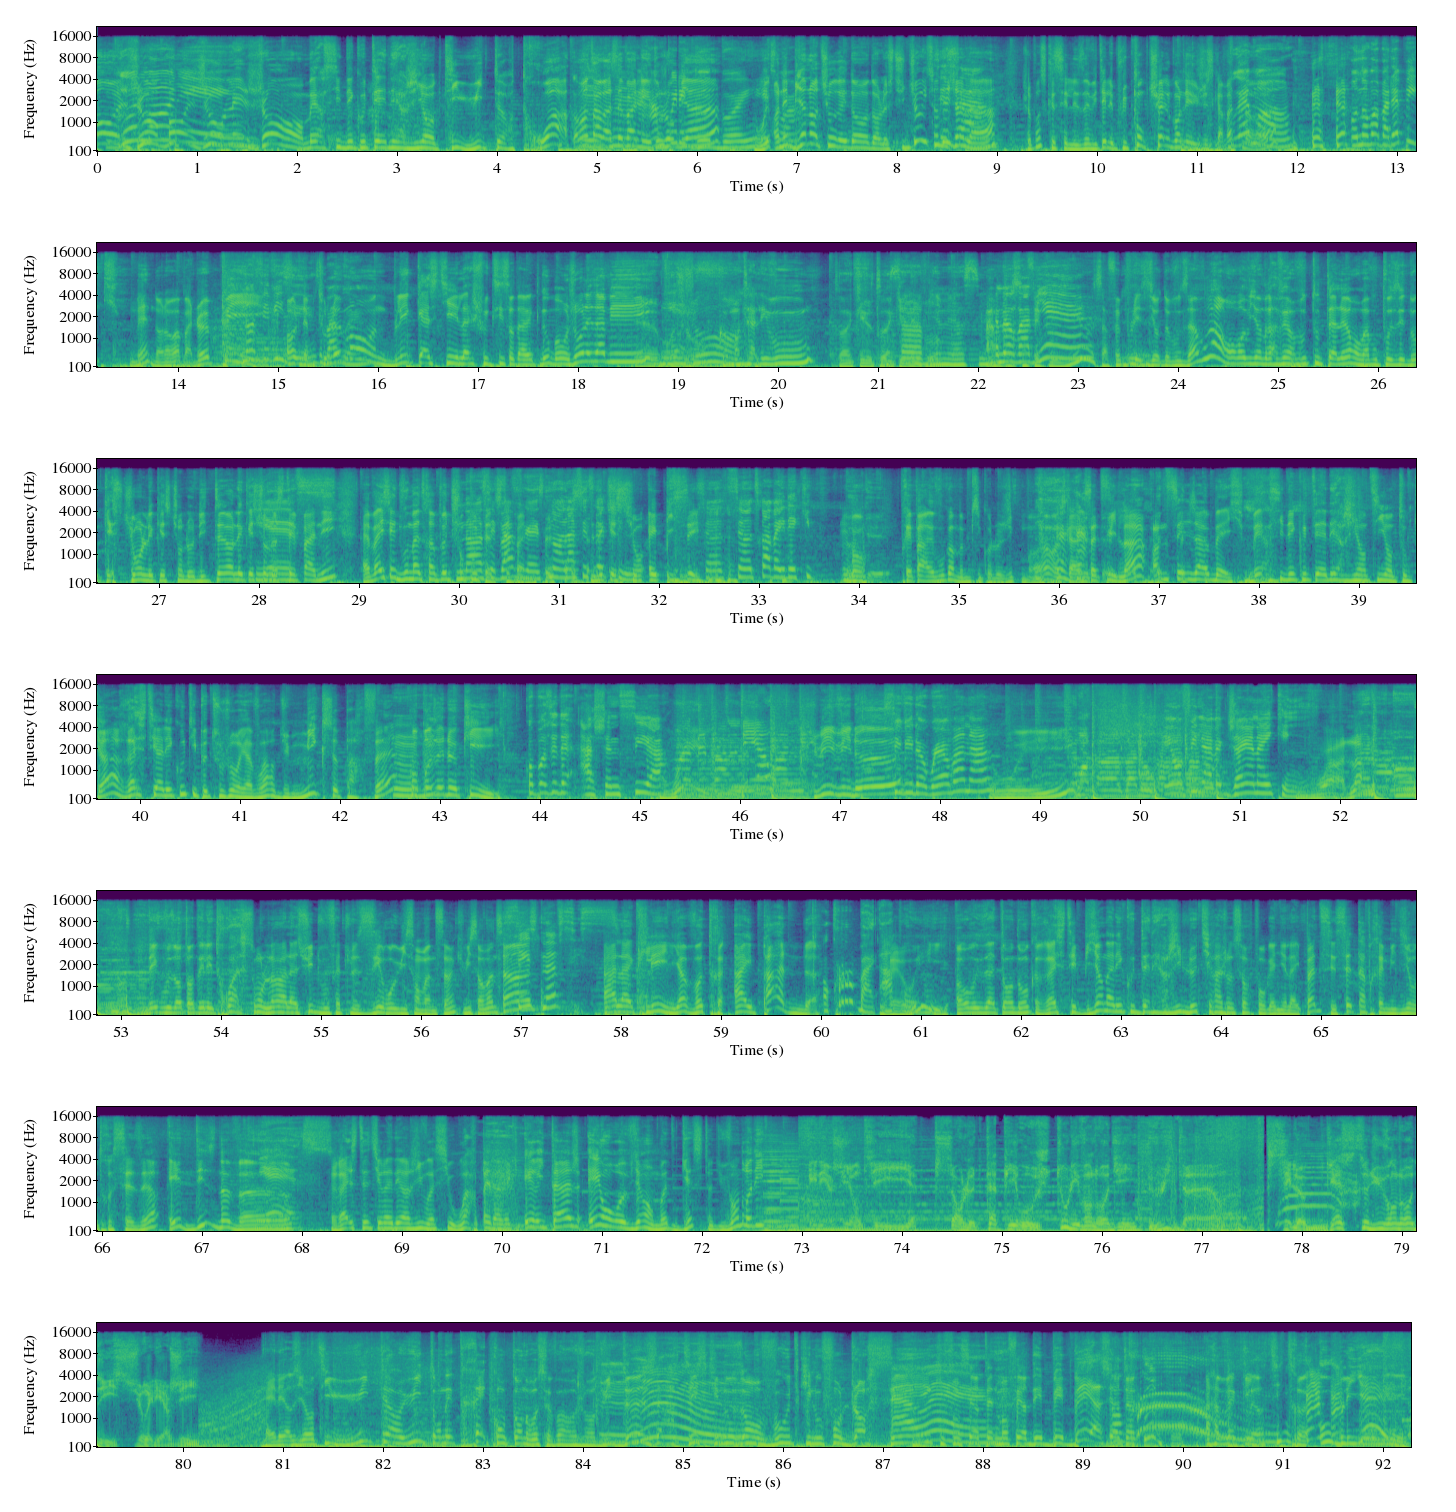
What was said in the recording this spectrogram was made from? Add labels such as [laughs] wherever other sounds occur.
Bonjour, bonjour les gens. Merci d'écouter Énergie Anti 8h03. Comment ça va, Stéphanie Toujours bien? Oui, on est bien entouré dans, dans le studio. Ils sont déjà ça. là. Je pense que c'est les invités les plus ponctuels qu'on ait eu jusqu'à maintenant. hein. Vraiment. [laughs] On n'en voit pas de pic. Mais on n'en va pas de pire. Non, c'est visé, On aime tout le vrai. monde. Blake Castier et la Chouixi sont avec nous. Bonjour les amis. Eh, bonjour. Comment allez-vous? Tranquille, tranquille. Ça va bien, merci. Ah ben, bah, on ça va fait bien. plaisir, ça fait plaisir de vous avoir. On reviendra vers vous tout à l'heure. On va vous poser nos questions, les questions d'auditeurs, les questions de. Stéphanie. Elle va essayer de vous mettre un peu Non, c'est pas vrai. Non, là, c'est des questions épicées. C'est un, travail d'équipe. Bon, préparez-vous quand même psychologiquement, hein, parce qu'avec cette fille-là, on ne sait jamais. Merci d'écouter Énergie Anti en tout cas. Restez à l'écoute, il peut toujours y avoir du mix parfait. Mhm. Composé de qui? Composé de HNCA. Oui. Suivi de... Suivi de Ravana. Oui. Et on finit avec Giant Hiking. Voilà. Dès que vous entendez les trois sons l'un à la suite, vous faites le 0825 825. 696. À la clé, il y a votre iPad. Oh, by Apple. oui, on vous attend donc. Restez bien à l'écoute d'énergie. Le tirage au sort pour gagner l'iPad, c'est cet après-midi entre 16h et 19h. Yes. Restez tiré d'énergie. Voici Warped avec Héritage et on revient en mode guest du vendredi. Énergie Antilles sort le tapis rouge tous les vendredis, 8h. C'est le guest du vendredi sur Énergie. Énergie Anti 8h08, on est très content de recevoir aujourd'hui deux artistes qui nous envoûtent, qui nous font danser, Ah ouais. qui font certainement faire des bébés à certains couples avec leur titre [laughs] Oublié. Hey.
